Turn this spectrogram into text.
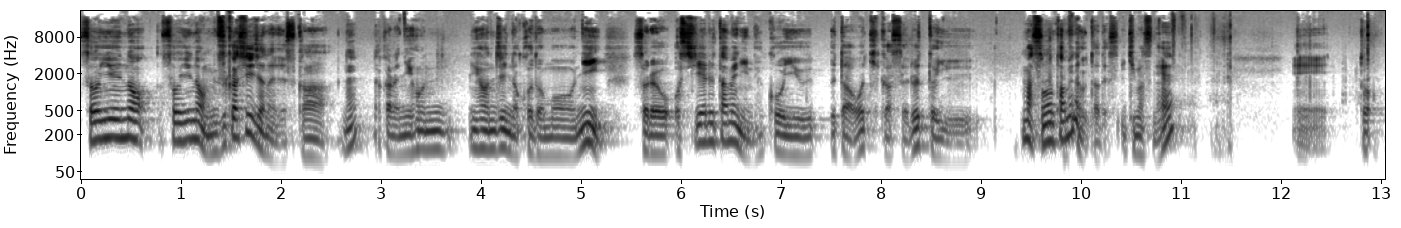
そういうのそういうの難しいじゃないですか、ね、だから日本日本人の子供にそれを教えるためにねこういう歌を聴かせるというまあそのための歌です。いきますね。えー、っと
